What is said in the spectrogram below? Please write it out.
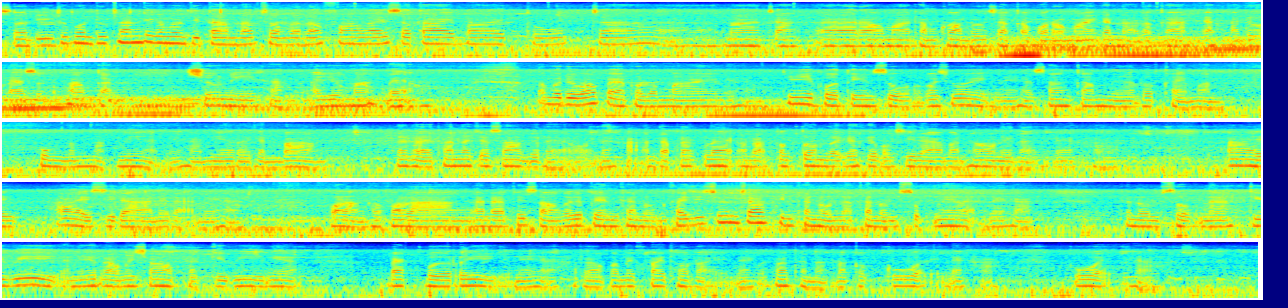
สวัสดีทุกคนทุกท่านที่กำลังติดตามรับชมและรับฟังไลฟ์สไตล์บายทุกจ้ามาจากเเรามาทำความรู้จักกับผลไม้กันหน่อยละกันนะคะดูแลสุขภาพกันช่วงนี้ค่ะ อายุมากแล้วเรามาดูว่าแปดผลไม้นะคะที่มีโปรตีนสูงแล้วก็ช่วยนะคะสร้างกล้ามเนื้อลดไขมันคุมน้ำหนักเนี่ยนะคะมีอะไรกันบ้าง หลาย ๆ ท่านน่าจะทราบอยู่แล้วนะคะอันดับแรก ๆ อันดับต้น ๆ เลยก็คือบักซีดาบันเท่านี่แหละนะคะไอ ไอ้ซีดานี่แหละนะคะฝรั่งค่ะฝรั่งอันดับที่สองก็จะเป็นขนุนใครที่ชื่นชอบกินขนุนนะขนุนสุกนี่แหละนะคะขนุนสุกนะกีวีอันนี้เราไม่ชอบค่ะกีวีเนี่ยแบล็คเบอร์รี่เนี่ยค่ะเราก็ไม่ค่อยเท่าไหร่นะไม่ค่อยถนัดแล้วก็กล้วยนะคะกล้วยค่ะ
